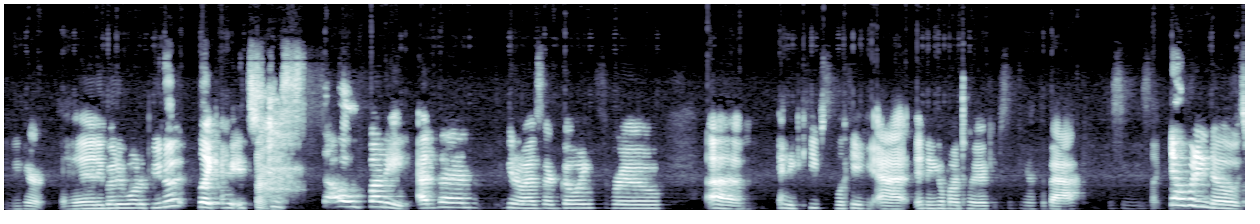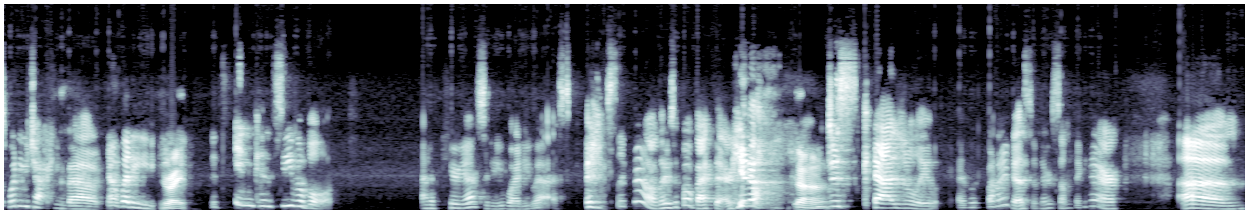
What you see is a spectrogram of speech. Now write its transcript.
And you hear, anybody want a peanut? Like, it's just so funny. And then, you know, as they're going through, um, and he keeps looking at Inigo Montoya keeps looking at the back. He's like, nobody knows. What are you talking about? Nobody. Right. It's inconceivable. Out of curiosity, why do you ask? And he's like, no, there's a boat back there. You know, Uh, just casually. I look behind us and there's something there. Um,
